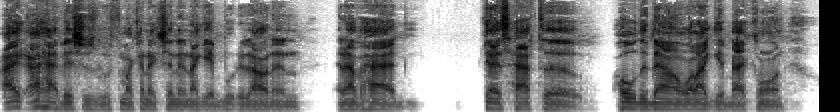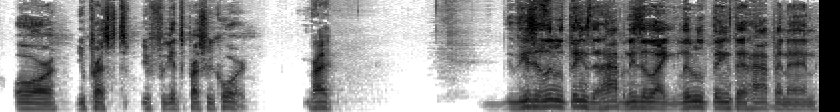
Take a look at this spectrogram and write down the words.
I, I have issues with my connection and I get booted out and, and I've had guests have to hold it down while I get back on or you press, you forget to press record. Right. These are little things that happen. These are like little things that happen. And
